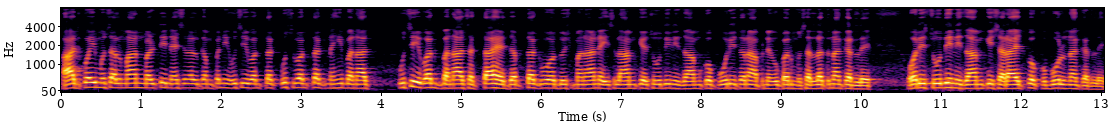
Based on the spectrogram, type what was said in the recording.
آج کوئی مسلمان ملٹی نیشنل کمپنی اسی وقت تک، اس وقت تک نہیں بنا اسی وقت بنا سکتا ہے جب تک وہ دشمنان اسلام کے سودی نظام کو پوری طرح اپنے اوپر مسلط نہ کر لے اور اس سودی نظام کی شرائط کو قبول نہ کر لے۔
